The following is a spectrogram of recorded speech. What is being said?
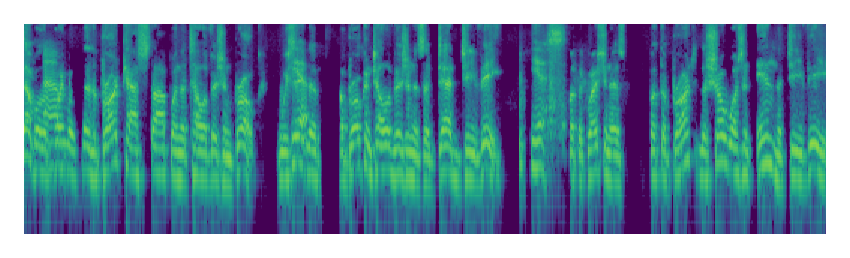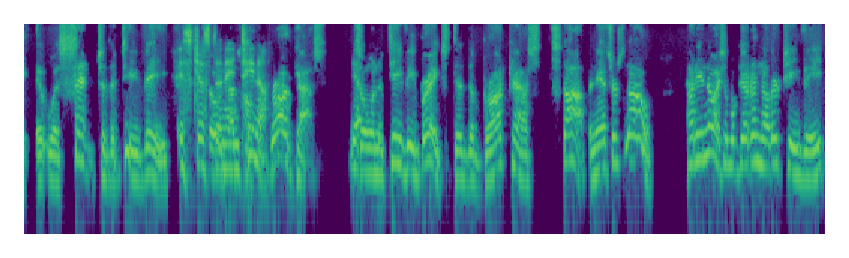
No, well, the Um, point was the, the broadcast stopped when the television broke. We say Yeah. that a broken television is a dead TV. Yes. But the question is, but the broad, the show wasn't in the TV. It was sent to the TV. It's just So an antenna. broadcast. Yeah. So when the TV breaks, did the broadcast stop? And the answer is no. How do you know? I said, well, get another TV,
